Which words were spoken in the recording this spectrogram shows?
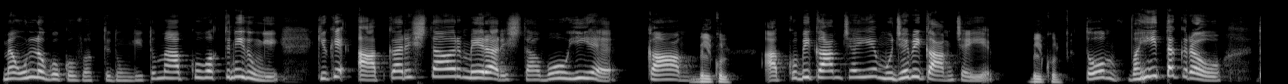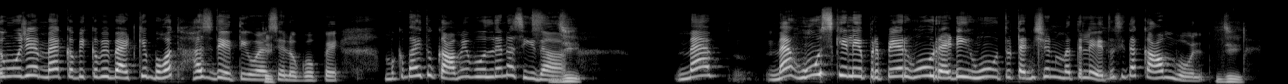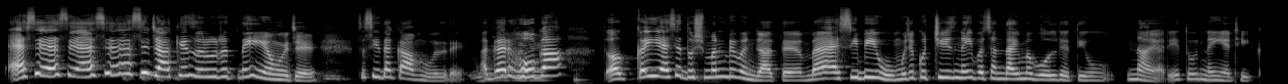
मैं उन लोगों को वक्त दूँगी तो मैं आपको वक्त नहीं दूँगी क्योंकि आपका रिश्ता और मेरा रिश्ता वो ही है काम। बिल्कुल। आपको भी काम चाहिए मुझे भी काम चाहिए। बिल्कुल। तो वहीं तक रहो। तो मुझे मैं कभी कभी बैठ के बहुत हंस देती हूँ ऐसे लोगों पे। भाई तू काम ही बोल देना सीधा। जी। मैं मैं हूँ उसके लिए प्रिपेयर हूँ रेडी हूँ तो टेंशन मत ले तो सीधा काम बोल। जी। ऐसे ऐसे ऐसे ऐसे जाके ज़रूरत नहीं है मुझे तो सीधा काम बोल दे। अगर होगा तो कई ऐसे दुश्मन भी बन जाते हैं मैं ऐसी भी हूँ मुझे कुछ चीज़ नहीं पसंद आई मैं बोल देती हूँ ना यार ये तो नहीं है ठीक।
